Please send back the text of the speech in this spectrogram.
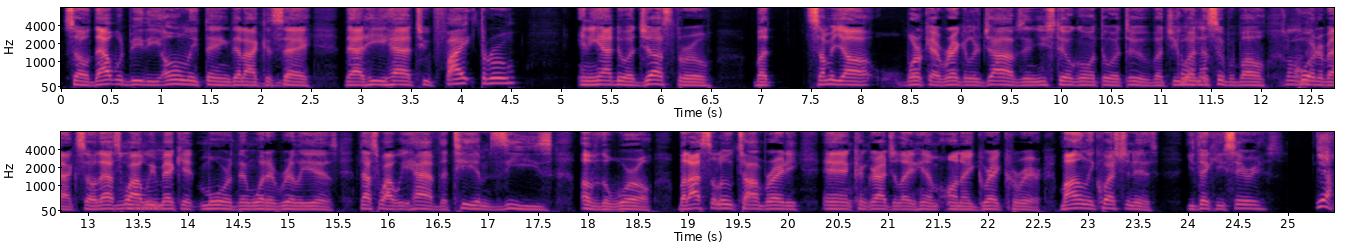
So that would be the only thing that I could say that he had to fight through and he had to adjust through. But some of y'all work at regular jobs and you still going through it too. But you Come wasn't a Super Bowl Come on quarterback, so that's why we Mhm. make it more than what it really is. That's why we have the TMZs of the world. But I salute Tom Brady and congratulate him on a great career. My only question is, you think he's serious? Yeah.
